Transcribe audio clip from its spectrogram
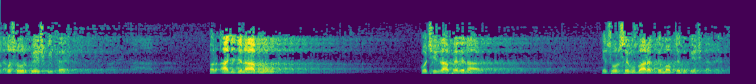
قصور پیش کیتا ہے۔ اور اج جناب نو کچھ اضافے دے نال اس عرص مبارک دے موقع دے پیش کر رہے ہیں۔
